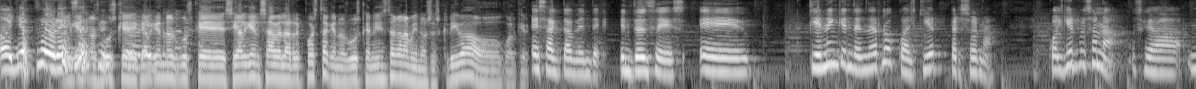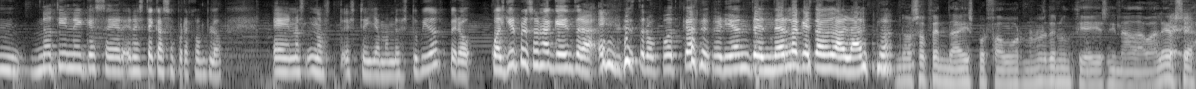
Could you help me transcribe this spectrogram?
o yo sobre Que alguien nos busque, que alguien nos busque, si alguien sabe la respuesta, que nos busque en Instagram y nos escriba o cualquier. Exactamente. Entonces, eh, tienen que entenderlo cualquier persona. Cualquier persona. O sea, mm, no tiene que ser, en este caso, por ejemplo, eh, no, no estoy llamando estúpidos, pero cualquier persona que entra en nuestro podcast debería entender lo que estamos hablando. No os ofendáis, por favor, no nos denunciéis ni nada, ¿vale? O sea,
